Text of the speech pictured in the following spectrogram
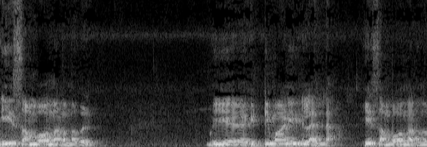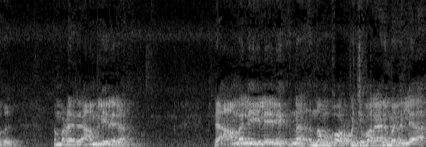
ഈ സംഭവം നടന്നത് ഈ ഇട്ടിമാണിയിലല്ല ഈ സംഭവം നടന്നത് നമ്മുടെ രാംലീലയിലാണ്. രാമലീലയിൽ നമുക്ക് ഉറപ്പിച്ച് പറയാനും പറ്റില്ല.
